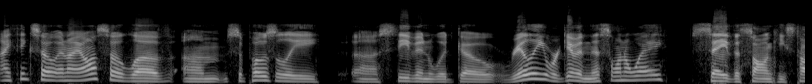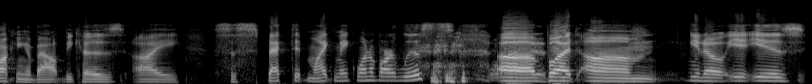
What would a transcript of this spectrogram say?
I think so. And I also love, um, supposedly, uh, Steven would go, Really? We're giving this one away? Say the song he's talking about because I suspect it might make one of our lists. uh, but, um, you know, it is,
